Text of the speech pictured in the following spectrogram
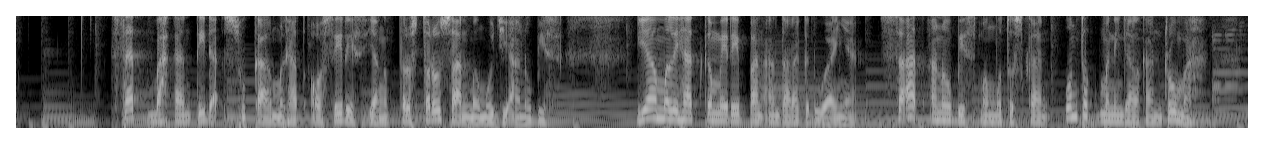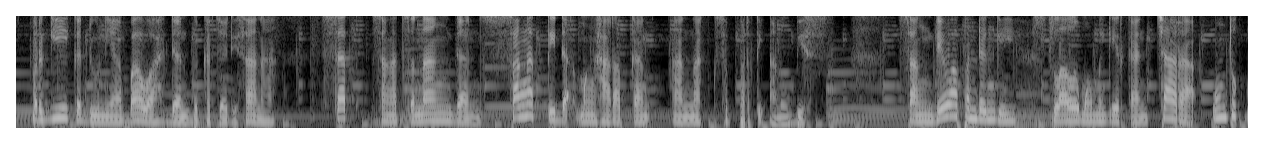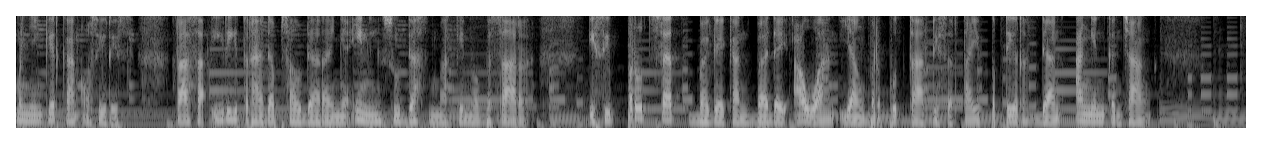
Set bahkan tidak suka melihat Osiris yang terus-terusan memuji Anubis dia melihat kemiripan antara keduanya saat Anubis memutuskan untuk meninggalkan rumah, pergi ke dunia bawah dan bekerja di sana. Set sangat senang dan sangat tidak mengharapkan anak seperti Anubis. Sang dewa pendengki selalu memikirkan cara untuk menyingkirkan Osiris. Rasa iri terhadap saudaranya ini sudah semakin membesar. Isi perut Set bagaikan badai awan yang berputar disertai petir dan angin kencang.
